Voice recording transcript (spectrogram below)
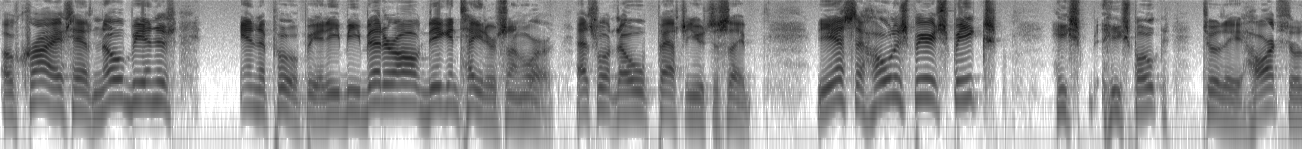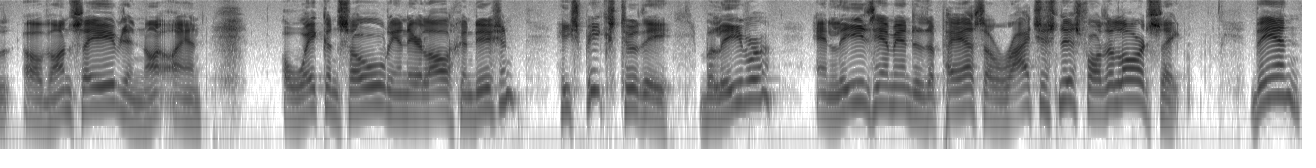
of Christ has no business in the pulpit. He'd be better off digging taters somewhere. That's what the old pastor used to say. Yes, the Holy Spirit speaks, he he spoke to the hearts of, of unsaved and and awakened souls in their lost condition. He speaks to the believer and leads him into the paths of righteousness for the Lord's sake. Then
